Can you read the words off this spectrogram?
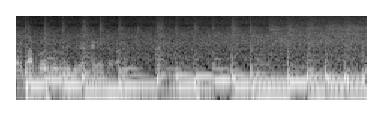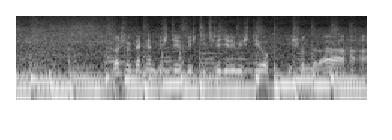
আর বাবু দুর্নীতিটা ঠেকাইতে পারতো দর্শক দেখেন বৃষ্টি বৃষ্টি ঝিরিঝিরি বৃষ্টি ও কি সুন্দর আহা হা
